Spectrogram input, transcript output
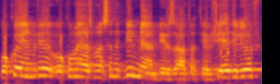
oku emri okuma yazmasını bilmeyen bir zata tevcih ediliyor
